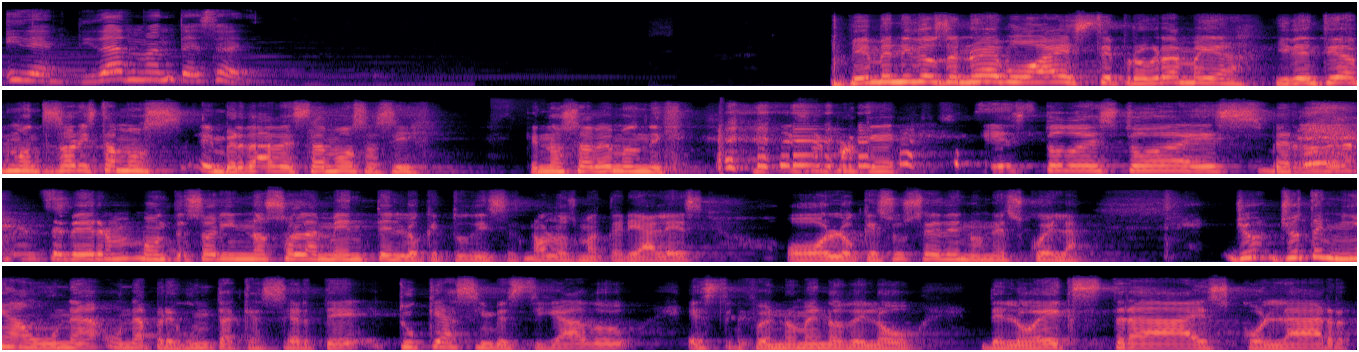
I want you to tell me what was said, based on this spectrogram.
Identidad Montessori. Bienvenidos de nuevo a este programa Identidad Montessori. Estamos, en verdad, estamos así, que no sabemos ni qué hacer porque es, todo esto es verdaderamente ver Montessori no solamente en lo que tú dices, ¿no? Los materiales o lo que sucede en una escuela. Yo, yo tenía una, una pregunta que hacerte. Tú que has investigado este fenómeno de lo, de lo extra escolar,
